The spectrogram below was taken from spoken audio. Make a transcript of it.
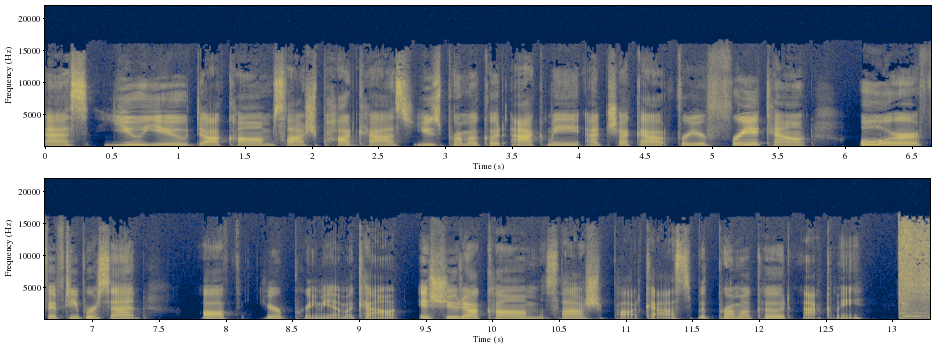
slash podcast. Use promo code ACME at checkout for your free account or 50% off your premium account. Issuu.com slash podcast with promo code ACME.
